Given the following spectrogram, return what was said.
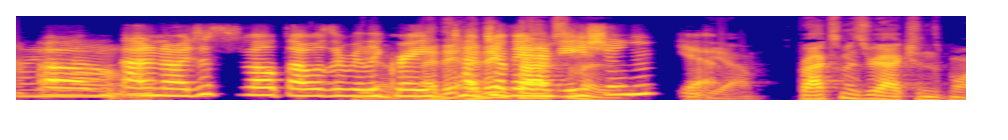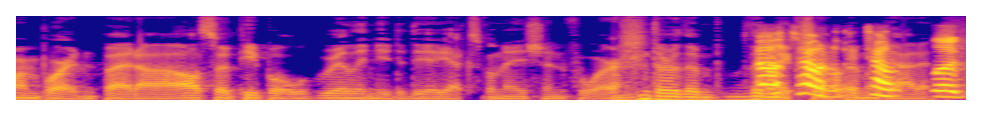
I Um, I don't know. I just felt that was a really Yeah. great I touch of Proxima- animation. Yeah. yeah. Proxima's reaction is more important, but uh, also people really needed the explanation for the the, the Oh, totally, totally. look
